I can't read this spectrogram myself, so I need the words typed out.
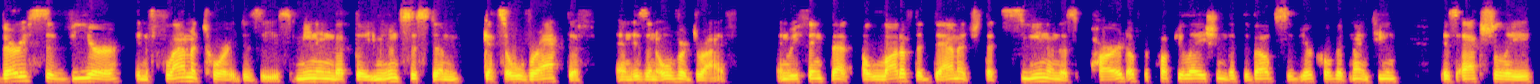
very severe inflammatory disease, meaning that the immune system gets overactive and is in overdrive. And we think that a lot of the damage that's seen in this part of the population that develops severe COVID 19 is actually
